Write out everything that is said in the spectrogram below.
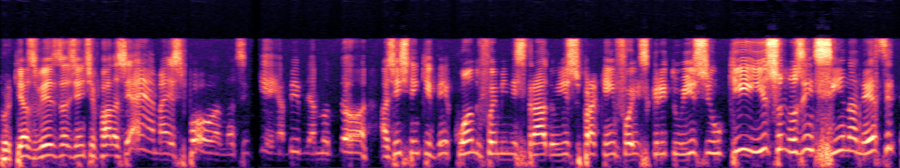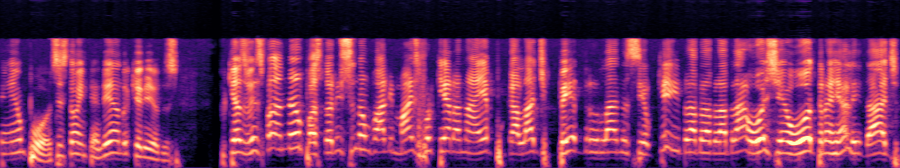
porque às vezes a gente fala assim, é, mas pô, não sei o que, a Bíblia mudou. A gente tem que ver quando foi ministrado isso, para quem foi escrito isso e o que isso nos ensina nesse tempo. Vocês estão entendendo, queridos? Porque às vezes fala, não, pastor, isso não vale mais porque era na época lá de Pedro, lá não sei o que, blá, blá, blá, blá. Hoje é outra realidade.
